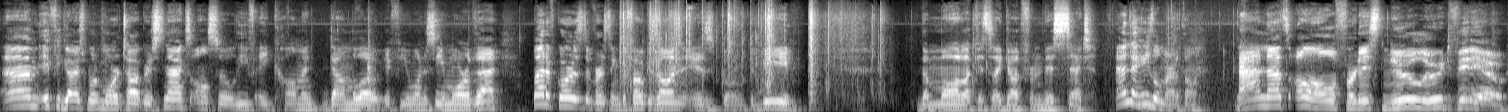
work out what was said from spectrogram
um, if you guys want more Otaku Snacks, also leave a comment down below if you want to see more of that. But of course, the first thing to focus on is going to be the kits I got from this set and the Hazel Marathon. And that's all for this new loot video.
